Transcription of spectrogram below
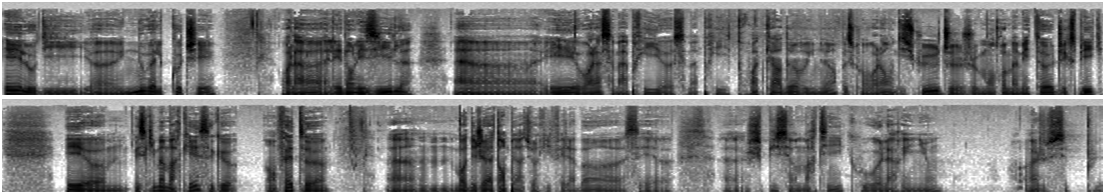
Elodie, euh, une nouvelle coachée. Voilà, elle est dans les îles euh, et voilà, ça m'a pris, euh, ça m'a pris trois quarts d'heure, une heure parce qu'on voilà, on discute, je, montre ma méthode, j'explique. Et, ce qui m'a marqué, c'est que en fait, bon déjà la température qu'il fait là-bas, c'est, je sais plus, c'est en Martinique ou à la Réunion. Ah, je sais plus.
